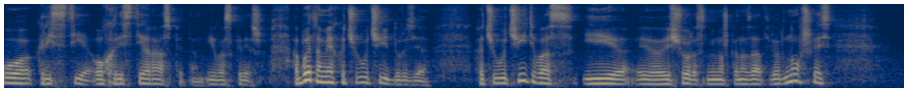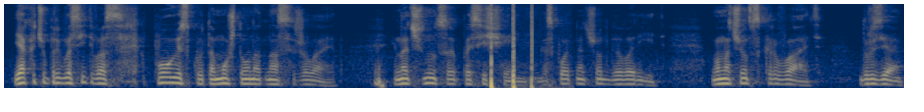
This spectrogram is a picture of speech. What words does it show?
о кресте, о Христе распятом и воскресшем. Об этом я хочу учить, друзья. Хочу учить вас, и э, еще раз немножко назад вернувшись, я хочу пригласить вас к поиску тому, что Он от нас желает. И начнутся посещения. Господь начнет говорить, Он начнет вскрывать. Друзья,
